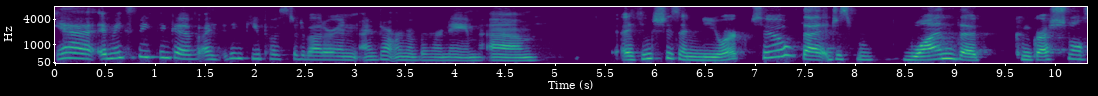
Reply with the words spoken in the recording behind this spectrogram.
Yeah it makes me think of i think you posted about her and i don't remember her name um I think she's in New York too. That just won the congressional.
